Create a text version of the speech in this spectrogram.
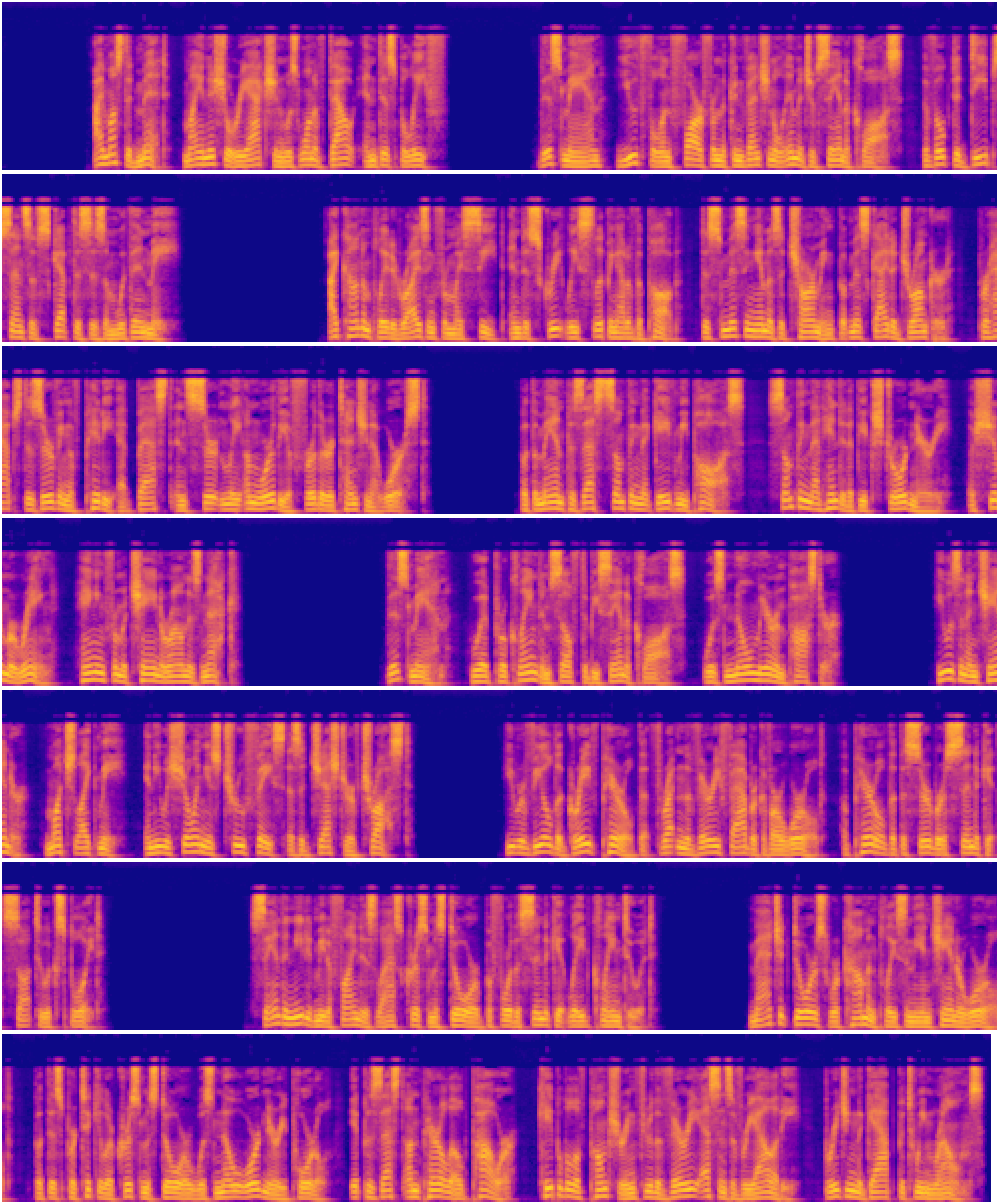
I must admit, my initial reaction was one of doubt and disbelief. This man, youthful and far from the conventional image of Santa Claus, evoked a deep sense of skepticism within me. I contemplated rising from my seat and discreetly slipping out of the pub, dismissing him as a charming but misguided drunkard, perhaps deserving of pity at best and certainly unworthy of further attention at worst. But the man possessed something that gave me pause, something that hinted at the extraordinary, a shimmer ring, hanging from a chain around his neck. This man, who had proclaimed himself to be Santa Claus, was no mere impostor. He was an enchanter, much like me, and he was showing his true face as a gesture of trust. He revealed a grave peril that threatened the very fabric of our world, a peril that the Cerberus Syndicate sought to exploit. Santa needed me to find his last Christmas door before the Syndicate laid claim to it. Magic doors were commonplace in the enchanter world, but this particular Christmas door was no ordinary portal, it possessed unparalleled power, capable of puncturing through the very essence of reality, bridging the gap between realms.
